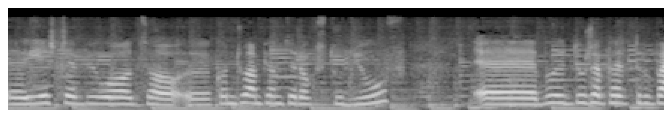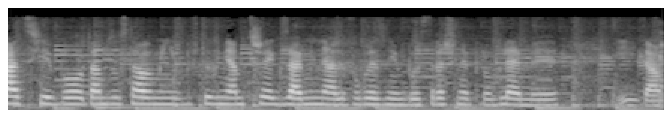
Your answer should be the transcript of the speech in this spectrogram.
yy, jeszcze było co? Yy, Kończyłam piąty rok studiów. Yy, Były duże perturbacje, bo tam zostały mi, niby wtedy miałam trzy egzaminy, ale w ogóle z nimi były straszne problemy i tam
